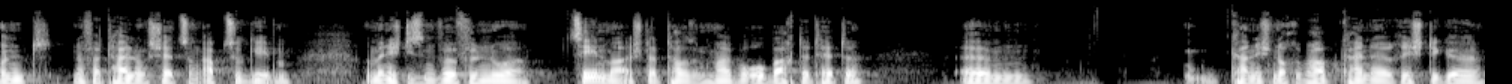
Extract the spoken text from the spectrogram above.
Und eine Verteilungsschätzung abzugeben. Und wenn ich diesen Würfel nur zehnmal statt tausendmal beobachtet hätte, ähm, kann ich noch überhaupt keine richtige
